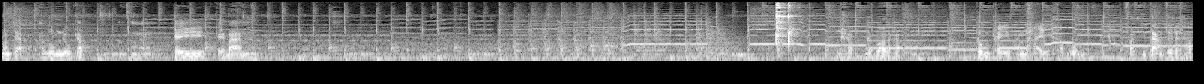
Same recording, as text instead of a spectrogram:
มันจะอารมณ์เดียวกับไก่ไก่บ้านครับครับเรียบร้อยแล้วครับ ต้มไก่พันไข่ครับผม ฝากติดตามด้วยนะครับ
